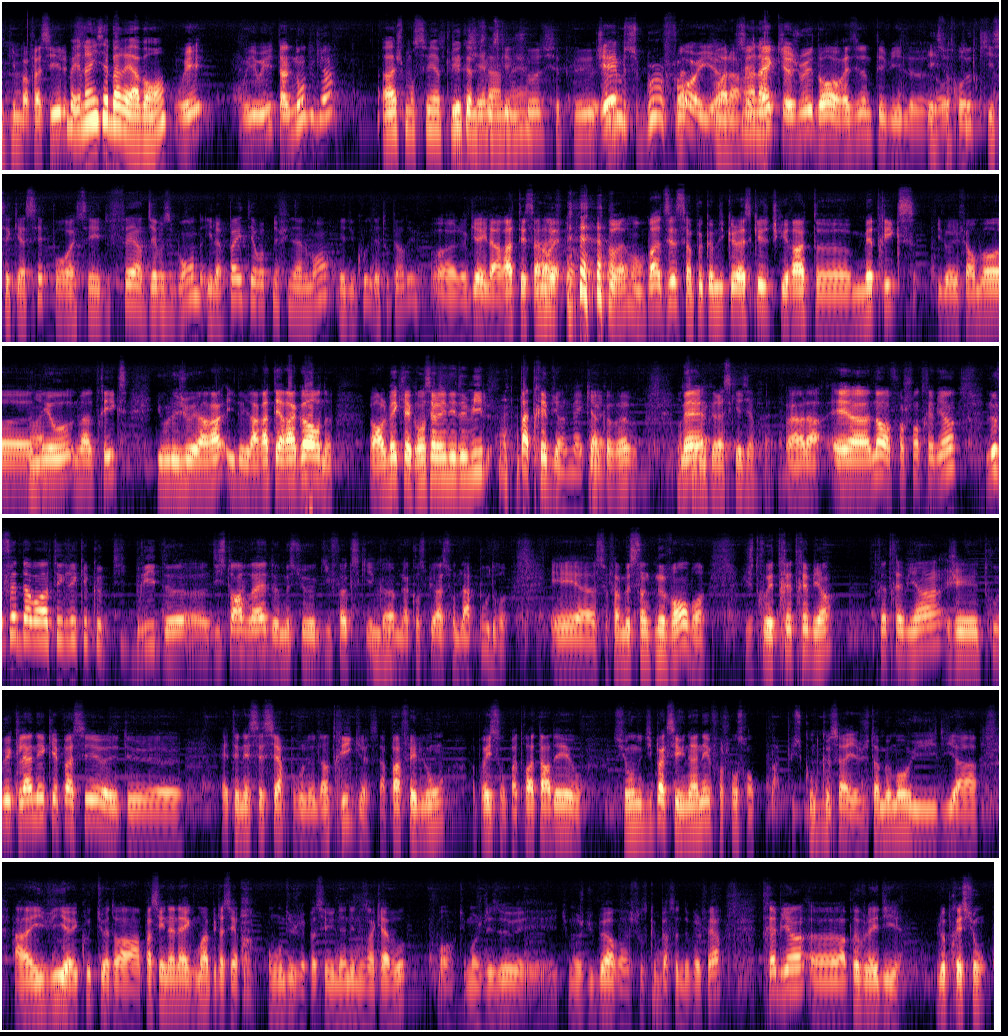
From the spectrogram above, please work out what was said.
qui est Mhm. pas facile. Bah, il y en a un, il s'est barré avant. hein. Oui, oui, oui. T'as le nom du gars? Ah, je m'en souviens plus comme James ça. quelque mais- chose, je sais plus. James Burfoy. Voilà. C'est Voilà. le mec qui a joué dans Resident Evil. euh, Et surtout qui s'est cassé pour essayer de faire James Bond. Il n'a pas été retenu finalement et du coup il a tout perdu. Ouais, le gars il a raté sa Ah life. quoi. Vraiment. Bah, tu sais, c'est un peu comme Nicolas Cage qui rate euh, Matrix. Il devait faire euh, Ouais. Neo, Matrix. Il voulait jouer à Ra- il a raté Aragorn. Alors le mec a commencé à l'année 2000. Pas très bien le mec hein, Ouais. quand même. Bon, Mais- Nicolas Cage après. Voilà. Et euh, non, franchement très bien. Le fait d'avoir intégré quelques petites brides euh, d'histoire vraie de Monsieur Guy Fox, qui est quand Mhm. même la conspiration de la poudre, et euh, ce fameux 5 novembre, j'ai trouvé très très bien, très très bien. J'ai trouvé que l'année qui est passée était, euh, était nécessaire pour l'intrigue. Ça n'a pas fait long. Après ils sont pas trop attardés. Si on ne dit pas que c'est une année, franchement, on se rend pas plus compte que ça. Il y a juste un moment où il dit à, à Evie, écoute, tu vas devoir passer une année avec moi. Puis là, c'est, oh mon dieu, je vais passer une année dans un caveau. Bon, tu manges des œufs et tu manges du beurre, chose que personne ne peut le faire. Très bien. euh, après, vous l'avez dit, l'oppression.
